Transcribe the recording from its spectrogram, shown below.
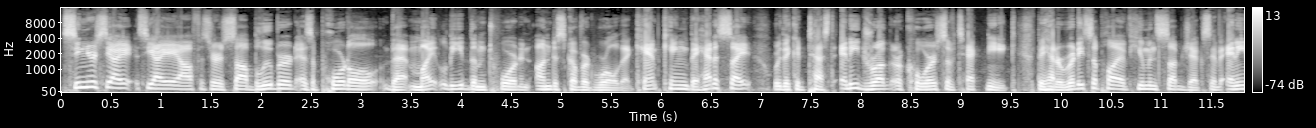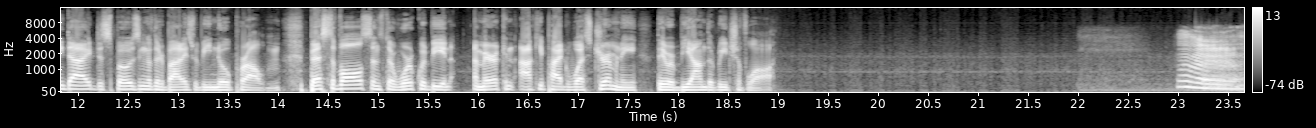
Senior CIA, officers saw Bluebird as a portal that might lead them toward an undiscovered world. At Camp King, they had a site where they could test any drug or coercive technique. They had a ready supply of human subjects. If any died, disposing of their bodies would be no problem. Best of all, since their work would be an American occupied West Germany, they were beyond the reach of law. Hmm.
